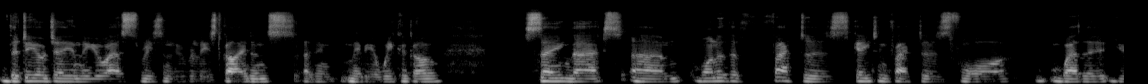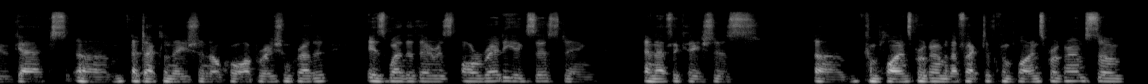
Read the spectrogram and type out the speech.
the DOJ in the US recently released guidance, I think maybe a week ago, saying that um, one of the factors, gating factors for whether you get um, a declination or cooperation credit is whether there is already existing an efficacious um, compliance program, an effective compliance program. So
